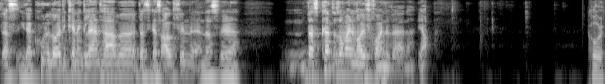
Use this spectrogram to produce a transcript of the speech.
dass ich da coole Leute kennengelernt habe, dass ich das auch finde und dass wir, das könnte so meine neue Freunde werden, ja. Cool.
